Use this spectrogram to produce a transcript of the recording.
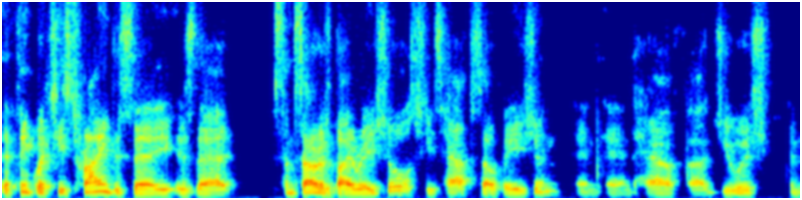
I think what she's trying to say is that Samsara is biracial. She's half South Asian and and half uh, Jewish, and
